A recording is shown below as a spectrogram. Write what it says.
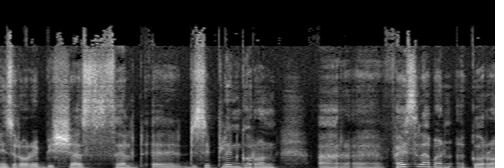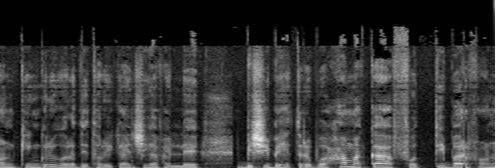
নিজের ওরে বিশ্বাস সেলফ ডিসিপ্লিন করন আর ফেসলা গরন কিঙ্গুরি করে দি থরিকা শিখা ফেললে বেশি বেহতর হব। হামাকা প্রতিবার ফোন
